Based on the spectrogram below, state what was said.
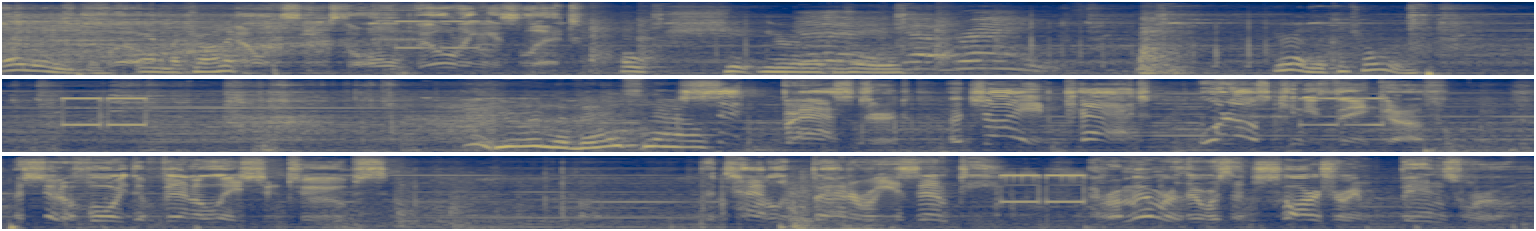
Wait, wait, animatronic. Now it seems the whole building is lit. Oh shit, you're in the Hey, you controller. got brains. You're in the controller. You're in the vents now. Sick bastard! A giant cat! What else can you think of? I should avoid the ventilation tubes. The tablet battery is empty. I remember there was a charger in Ben's room.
